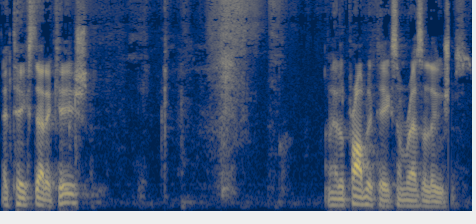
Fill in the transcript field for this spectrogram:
It takes dedication. And it'll probably take some resolutions.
